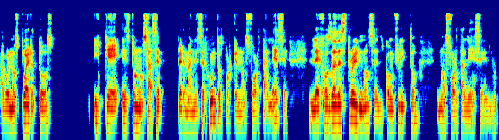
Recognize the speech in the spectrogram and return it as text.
a buenos puertos y que esto nos hace permanecer juntos porque nos fortalece. Lejos de destruirnos, el conflicto nos fortalece, ¿no?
